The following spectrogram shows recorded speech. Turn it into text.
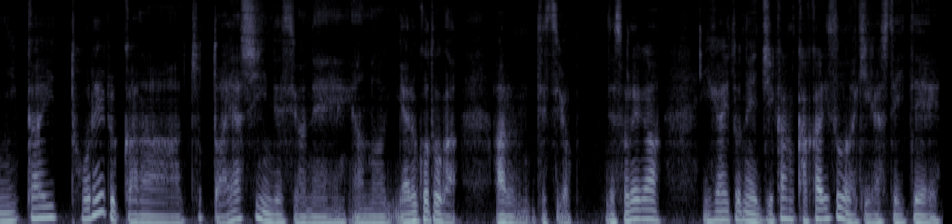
2回取れるかな。ちょっと怪しいんですよね。あのやることがあるんですよ。でそれが意外とね時間かかりそうな気がしていて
